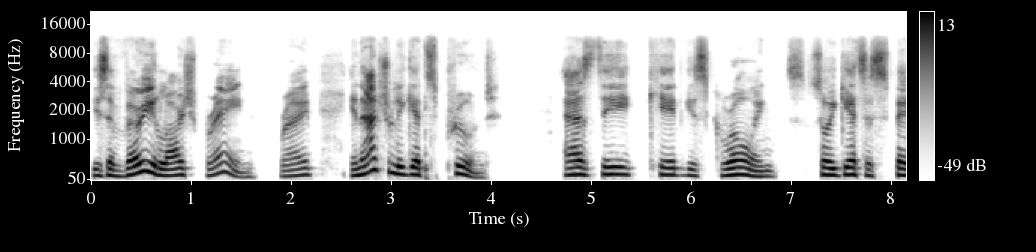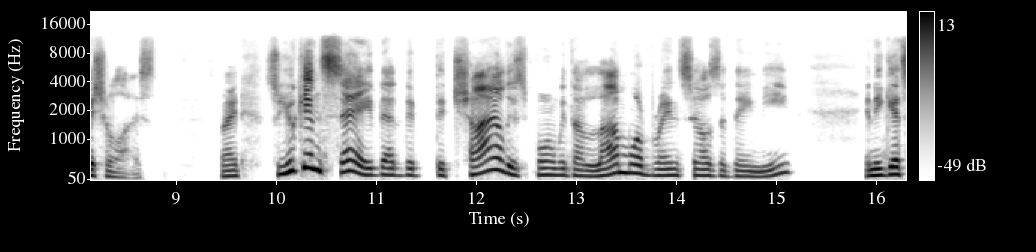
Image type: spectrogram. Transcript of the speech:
It's a very large brain, right? And actually gets pruned as the kid is growing, so it gets specialized, right? So you can say that the, the child is born with a lot more brain cells that they need, and it gets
